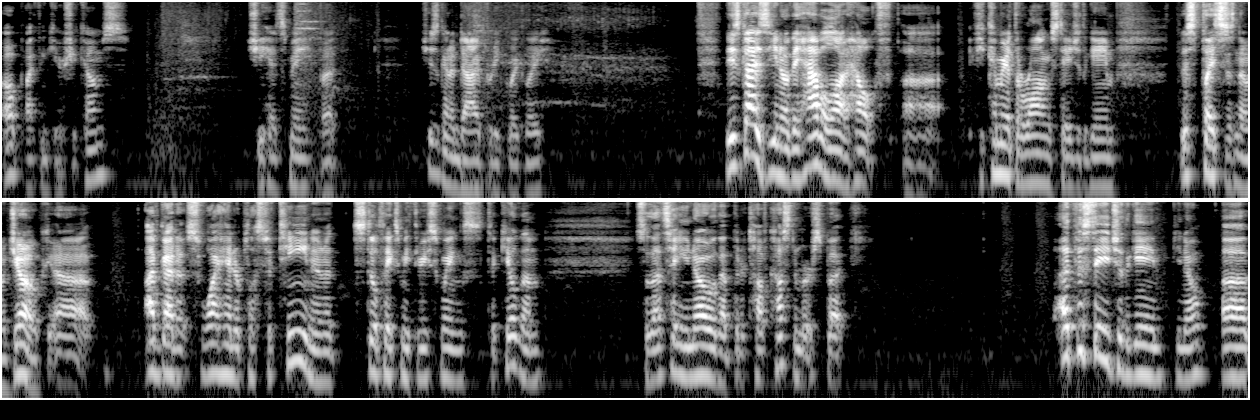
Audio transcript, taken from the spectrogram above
Oh, I think here she comes. She hits me, but she's gonna die pretty quickly. These guys, you know, they have a lot of health. Uh, if you come here at the wrong stage of the game, this place is no joke. Uh, I've got a Zweihander plus 15, and it still takes me three swings to kill them. So that's how you know that they're tough customers. But at this stage of the game, you know, uh,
